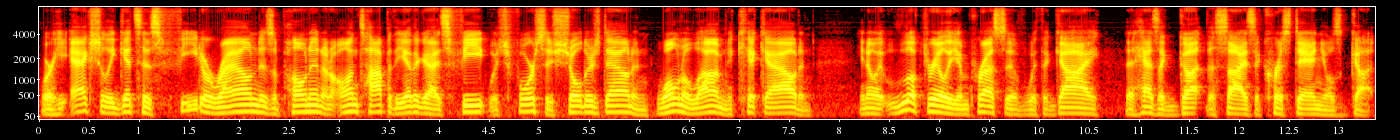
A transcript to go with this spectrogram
where he actually gets his feet around his opponent and on top of the other guy's feet, which force his shoulders down and won't allow him to kick out. And, you know, it looked really impressive with a guy that has a gut the size of Chris Daniels' gut.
